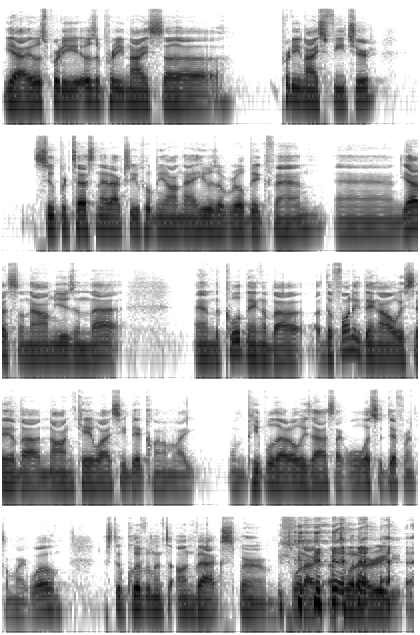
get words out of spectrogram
Yeah, it was pretty. It was a pretty nice, uh, pretty nice feature. Super Testnet actually put me on that. He was a real big fan, and yeah, so now I'm using that. And the cool thing about the funny thing I always say about non KYC Bitcoin, I'm like, when people that always ask like, well, what's the difference? I'm like, well, it's the equivalent to unvaxxed sperm. That's what I. that's what I read.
